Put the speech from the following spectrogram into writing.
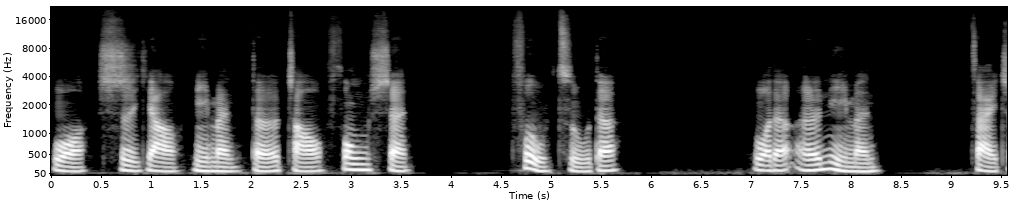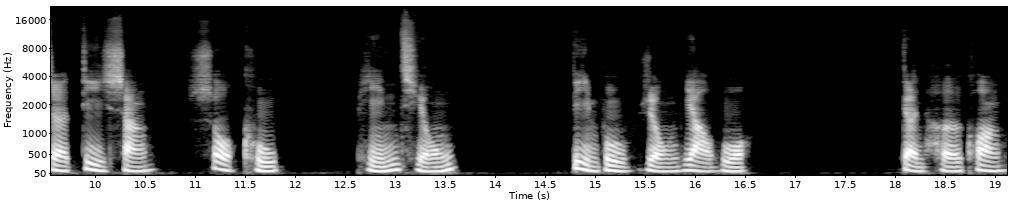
我是要你们得着丰盛、富足的，我的儿女们。在这地上受苦、贫穷，并不荣耀我。更何况，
